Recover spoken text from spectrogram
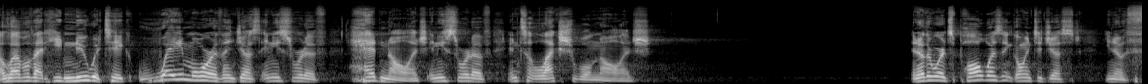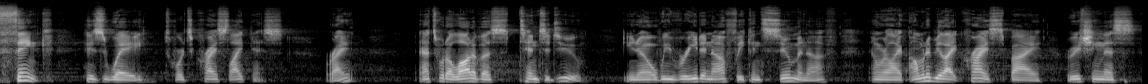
a level that he knew would take way more than just any sort of head knowledge, any sort of intellectual knowledge. In other words, Paul wasn't going to just, you know, think his way towards Christ likeness, right? And that's what a lot of us tend to do. You know, we read enough, we consume enough, and we're like, I'm going to be like Christ by reaching this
